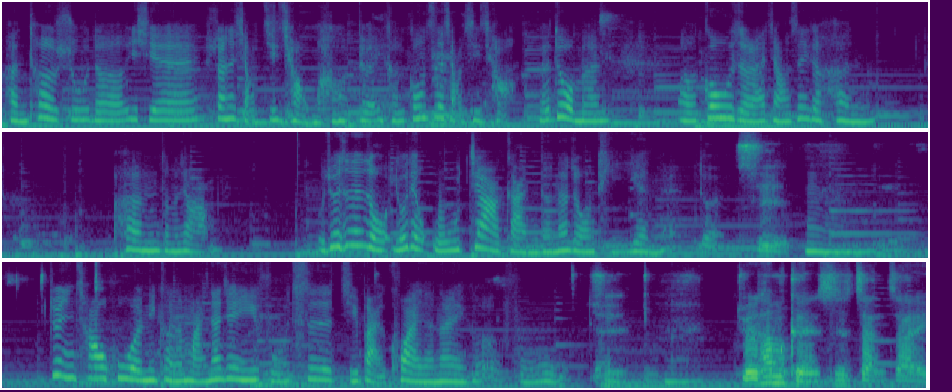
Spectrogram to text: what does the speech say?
很特殊的一些算是小技巧嘛，对，可能公司的小技巧，可是对我们呃购物者来讲是一个很很怎么讲？我觉得是那种有点无价感的那种体验呢。对，是，嗯嗯，就已经超乎了你可能买那件衣服是几百块的那一个服务，是，嗯。觉得他们可能是站在，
